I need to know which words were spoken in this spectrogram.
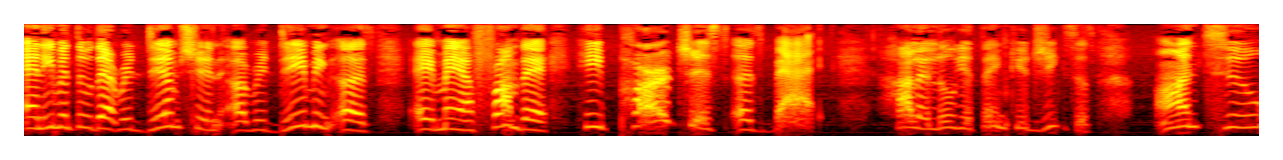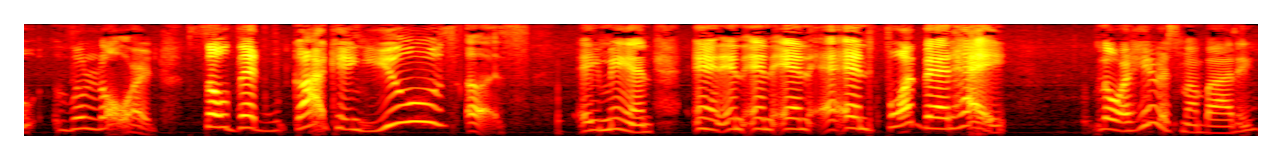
And even through that redemption, uh, redeeming us, amen, from that, he purchased us back. Hallelujah. Thank you, Jesus. Unto the Lord. So that God can use us. Amen. And and and and, and for that, hey, Lord, here is my body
